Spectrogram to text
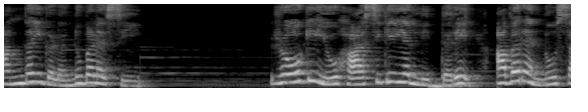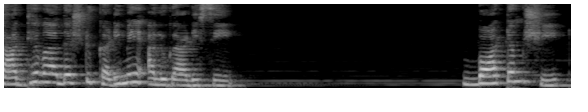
ಅಂಗೈಗಳನ್ನು ಬಳಸಿ. ರೋಗಿಯು ಹಾಸಿಗೆಯಲ್ಲಿದ್ದರೆ ಅವರನ್ನು ಸಾಧ್ಯವಾದಷ್ಟು ಕಡಿಮೆ ಅಲುಗಾಡಿಸಿ. ಬಾಟಮ್ ಶೀಟ್,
